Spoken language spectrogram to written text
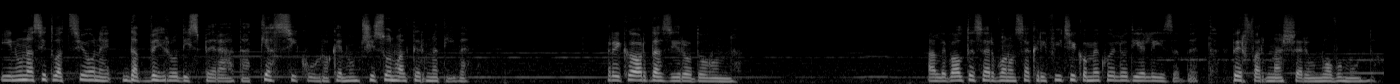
in una situazione davvero disperata. Ti assicuro che non ci sono alternative. Ricorda Zero Dawn. Alle volte servono sacrifici come quello di Elizabeth per far nascere un nuovo mondo.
